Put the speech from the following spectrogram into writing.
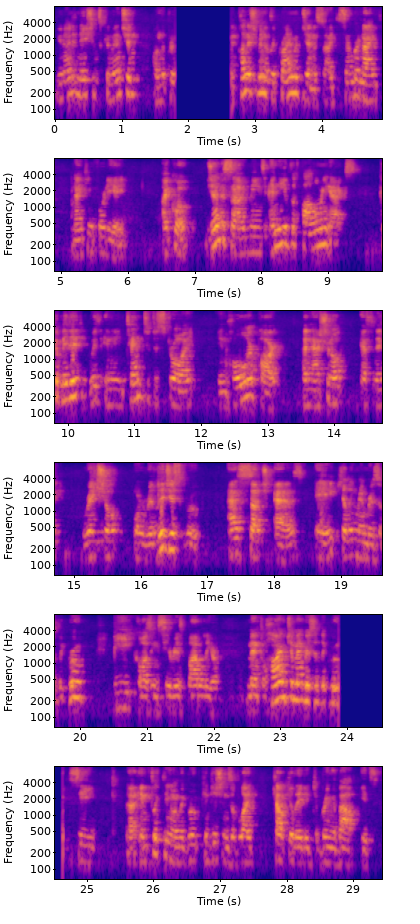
United Nations Convention on the Punishment of the Crime of Genocide, December 9, 1948. I quote, genocide means any of the following acts committed with an intent to destroy, in whole or part, a national, ethnic, racial, or religious group as such as A, killing members of the group, B, causing serious bodily or mental harm to members of the group, C, uh, inflicting on the group conditions of life calculated to bring about its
